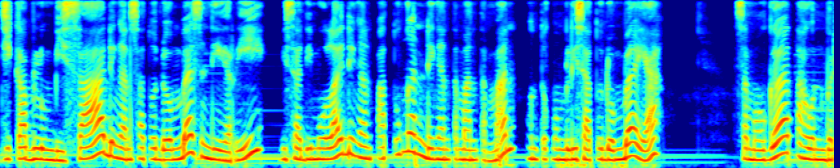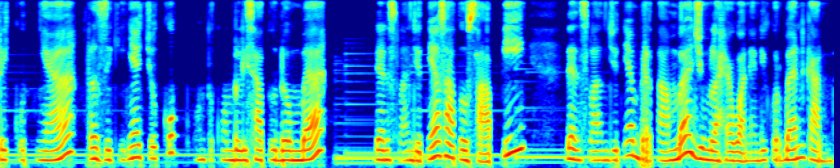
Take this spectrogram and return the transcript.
Jika belum bisa dengan satu domba sendiri, bisa dimulai dengan patungan dengan teman-teman untuk membeli satu domba ya. Semoga tahun berikutnya rezekinya cukup untuk membeli satu domba, dan selanjutnya satu sapi, dan selanjutnya bertambah jumlah hewan yang dikurbankan.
